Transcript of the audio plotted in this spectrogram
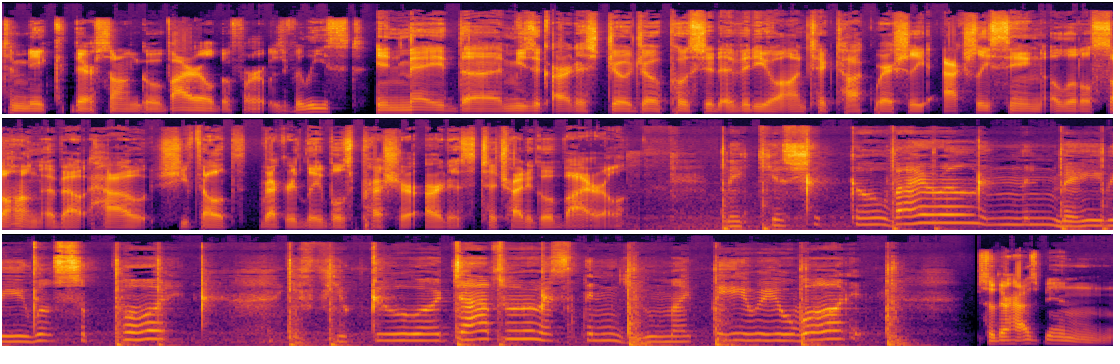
to make their song go viral before it was released. In May, the music artist JoJo posted a video on TikTok where she actually sang a little song about how she felt record labels pressure artists to try to go viral. Make your shit go viral and then maybe we'll support it. If you do our jobs for us, then you might be rewarded. So there has been,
